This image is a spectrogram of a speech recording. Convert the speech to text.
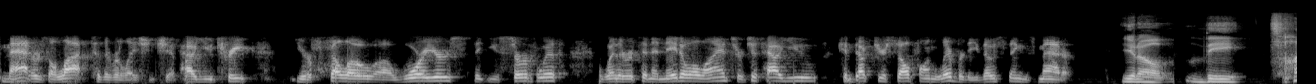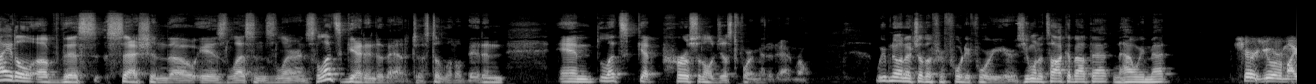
matters a lot to the relationship. How you treat your fellow uh, warriors that you serve with whether it's in a NATO alliance or just how you conduct yourself on liberty. Those things matter. You know, the title of this session though is lessons learned. So let's get into that just a little bit and and let's get personal just for a minute, Admiral. We've known each other for 44 years. You want to talk about that and how we met? Sure. You were my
